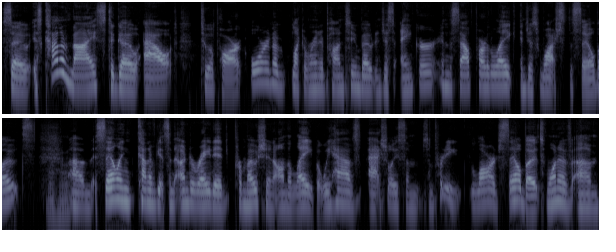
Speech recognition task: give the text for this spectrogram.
So it's kind of nice to go out to a park or in a like a rented pontoon boat and just anchor in the south part of the lake and just watch the sailboats Mhm. um, sailing kind of gets an underrated promotion on the lake, but we have actually some some pretty large sailboats. One of um,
